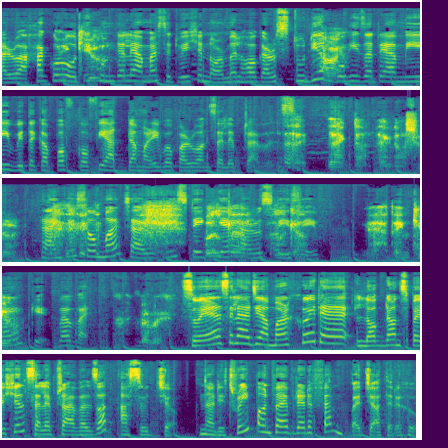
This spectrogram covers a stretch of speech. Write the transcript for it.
আৰু আশা কৰো অতি. সোনকালে আমাৰ চিটুৱেশ্যন নৰ্মেল হওক আৰু ষ্টুডিঅ'ত। বহি যাতে আমি with a cup of coffee আড্ডা মাৰিব পাৰো অন চেলেব ট্ৰেভেলছ চিয়'ৰ থেংক ইউ চ' মাছ আৰু প্লিজ টেক কেয়াৰ আৰু stay welcome. Safe thank you okay bye bye bye bye so' এয়া আছিলে আজি আমাৰ সৈতে লকডাউন স্পেচিয়েল চেলেব ট্ৰেভেলছত Acharya ninety three point five red F M বাজাতে ৰহো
